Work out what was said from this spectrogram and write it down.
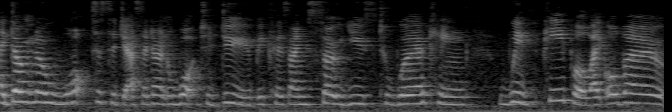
I don't know what to suggest. I don't know what to do because I'm so used to working with people. Like although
